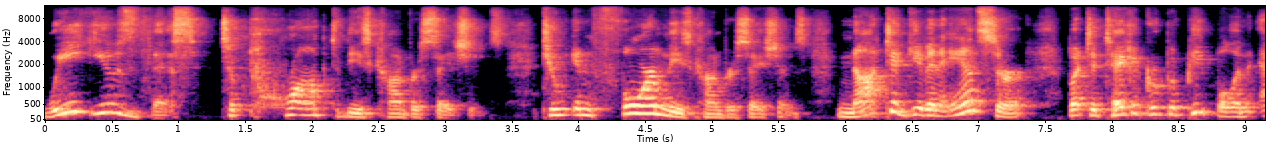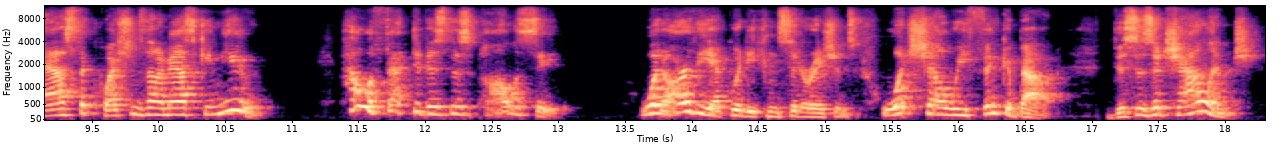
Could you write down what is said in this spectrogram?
we use this to prompt these conversations, to inform these conversations, not to give an answer, but to take a group of people and ask the questions that I'm asking you. How effective is this policy? What are the equity considerations? What shall we think about? This is a challenge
